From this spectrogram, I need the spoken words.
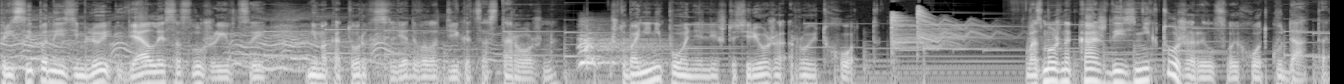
присыпанные землей вялые сослуживцы, мимо которых следовало двигаться осторожно, чтобы они не поняли, что Сережа роет ход. Возможно, каждый из них тоже рыл свой ход куда-то,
